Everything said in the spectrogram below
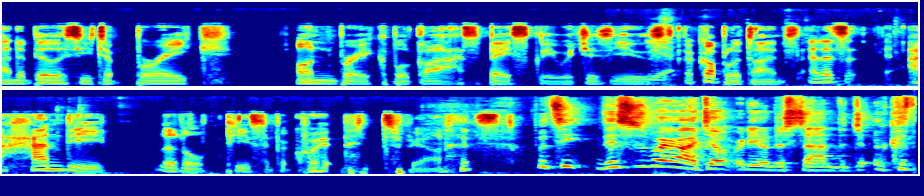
an ability to break unbreakable glass, basically, which is used Yeah. a couple of times, and it's a handy little piece of equipment, to be honest. But see, this is where I don't really understand the because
